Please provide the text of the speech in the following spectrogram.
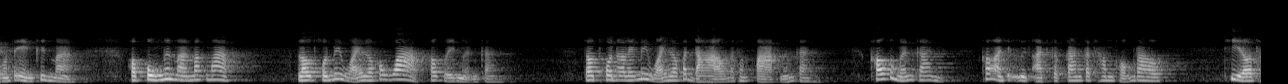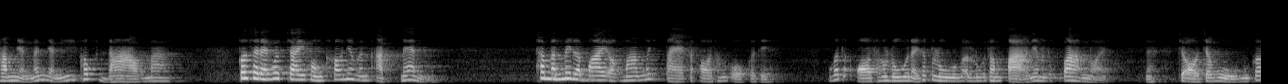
ของตัวเองขึ้นมา พอปรุงขึ้นมามาก ๆ เราทนไม่ไหวเราก็ว่าเข้าไปเหมือนกัน เราทนอะไรไม่ไหวเราก็ด่ามาทางปากเหมือนกัน เขาก็เหมือนกันเขาอาจจะอึดอัดกับการกระทำของเรา ที่เราทำอย่างนั้นอย่างนี้เขาด่าออกมา ก็แสดงว่าใจของเขาเนี่ยมันอัดแน่น ถ้ามันไม่ระบายออกมามันก็จะแตกออกทางอกก็ดีมันก็จะออกทางรูไหนสักรูรูทางปากเนี่ยมันกว้างหน่อยนะจะออกจมูกมันก็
